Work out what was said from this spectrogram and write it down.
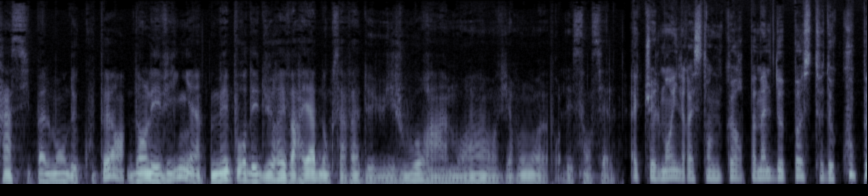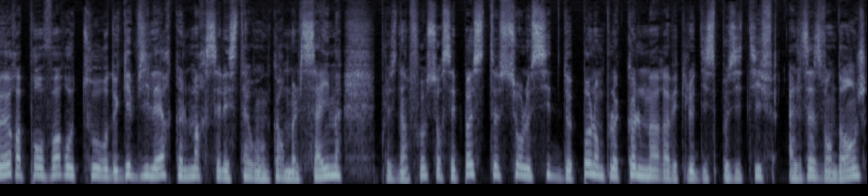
principalement de Cooper dans les vignes, mais pour des durées variables, donc ça va de 8 jours à un mois environ euh, pour l'essentiel. Actuellement, il reste encore pas mal de postes de Cooper à pourvoir autour de Guebwiller, Colmar, Célestat ou encore Molsheim. Plus d'infos sur ces postes sur le site de Pôle emploi Colmar avec le dispositif Alsace Vendange.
